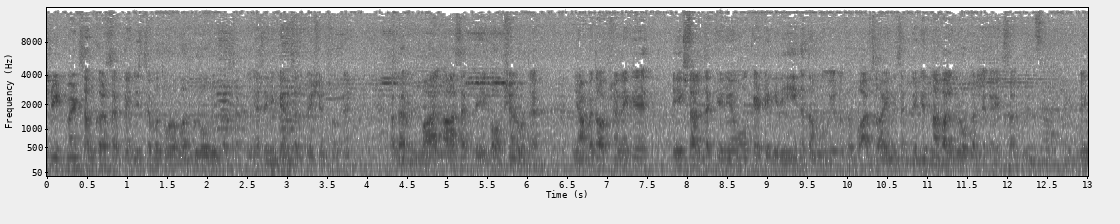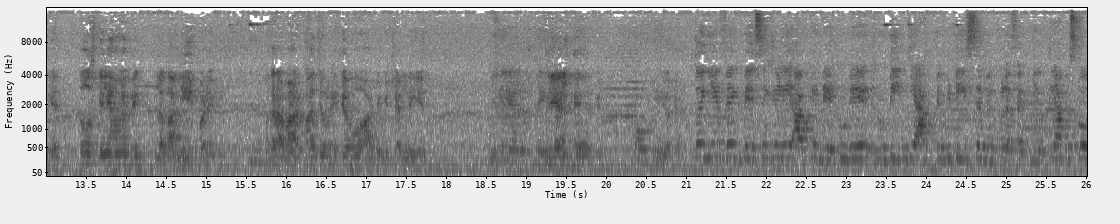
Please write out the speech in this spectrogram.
ट्रीटमेंट्स हम कर सकते हैं जिससे वो थोड़ा बहुत ग्रो भी कर सकते हैं जैसे कि कैंसर पेशेंट्स होते हैं। अगर बाल आ सकते हैं एक ऑप्शन होता है। यहाँ पे तो ऑप्शन है कि एक साल तक के लिए वो कैटेगरी ही खत्म हो गई मतलब बाल तो आ ही नहीं सकते कितना बाल ग्रो कर लेगा एक साल में? ठीक है? तो उसके लिए हमें विक लगानी ही पड़ेगी। मगर हमारे पास जो विग है वो आर्टिफिशियल नहीं है। रियल हेयर है। तो ये विग बेसिकली आपके डे टू डे रूटीन की एक्टिविटीज़ से बिल्कुल इफ़ेक्ट नहीं होती। आप इसको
